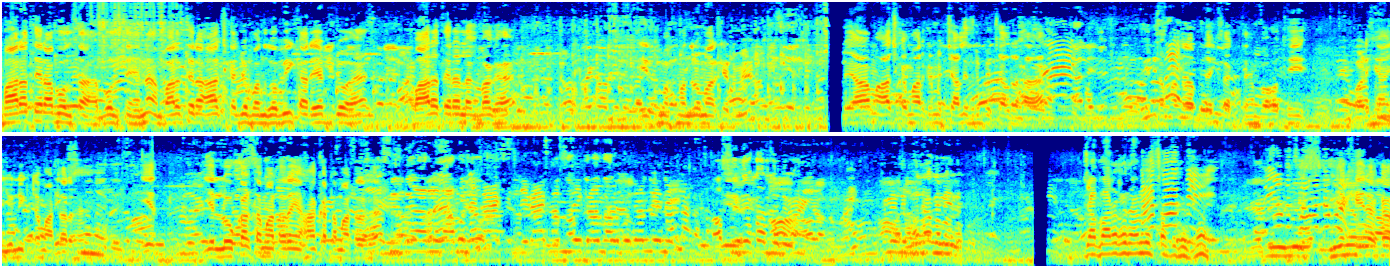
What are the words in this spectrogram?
बारह तेरह बोलता है, बोलते हैं ना। बारह तेरह आज का जो बंद गोभी का रेट जो है, बारह तेरह लगभग है इस मखमंदरो मार्केट में। आम आज का मार्केट में चालीस रुपये चल रहा है। टमाटर आप देख सकते हैं, बहुत ही बढ़िया यूनिक टमाटर है। ये ये लोकल टमाटर है, यहाँ का टमाटर है। जब बारह का दाम ये खीरा का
